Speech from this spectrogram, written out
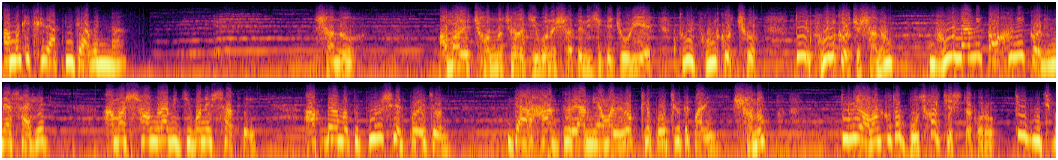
আমাকে ছেড়ে আপনি যাবেন না। শানু আমার এই ছন্ন ছাড়া জীবনের সাথে নিজেকে জড়িয়ে তুমি ভুল করছ। তুমি ভুল করছ শানু। ভুল আমি কখনই করি না সাহেব। আমার সংগ্রামী জীবনের সাথে আপনার মতো পুরুষের প্রয়োজন যার হাত ধরে আমি আমার লক্ষ্যে পৌঁছতে পারি। শানু তুমি আমার কথা বোঝার চেষ্টা করো। কি বুঝব?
